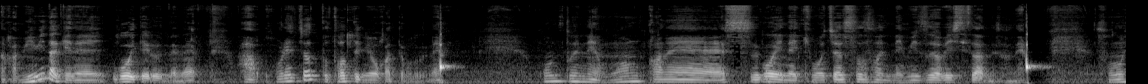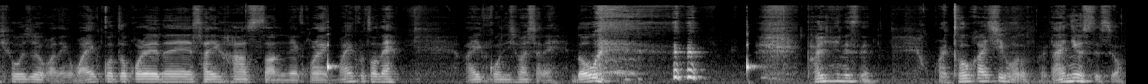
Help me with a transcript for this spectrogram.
なんか耳だけね、動いてるんでね、あ、これちょっと撮ってみようかってことでね。本当にね、なんかね、すごいね、気持ちよさそうにね、水浴びしてたんですよね。その表情がね、うまいことこれね、サイハースさんね、これうまいことね、アイコンにしましたね。動画 大変ですね。これ東海地方だと大ニュースですよ。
